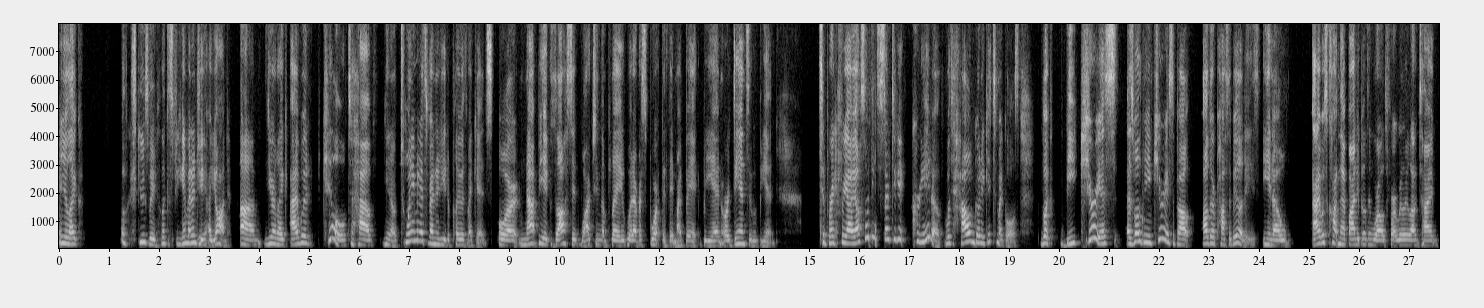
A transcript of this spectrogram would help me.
And you're like, oh, excuse me, like speaking of energy, I yawned. Um, you're like, I would kill to have, you know, 20 minutes of energy to play with my kids or not be exhausted watching them play whatever sport that they might be, be in or dance it would be in. To break free, I also need to start to get creative with how I'm going to get to my goals. Like, be curious as well as being curious about other possibilities. You know, I was caught in that bodybuilding world for a really long time,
